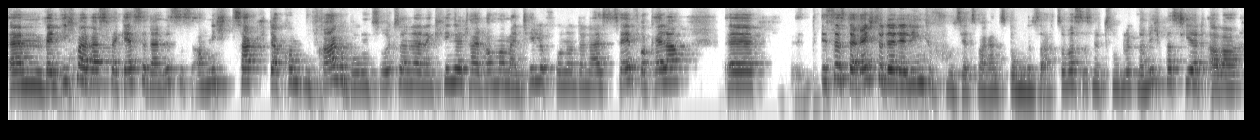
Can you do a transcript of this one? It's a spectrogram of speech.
Ähm, wenn ich mal was vergesse, dann ist es auch nicht zack, da kommt ein Fragebogen zurück, sondern dann klingelt halt auch mal mein Telefon und dann heißt es, hey, Frau Keller, äh, ist das der rechte oder der linke Fuß, jetzt mal ganz dumm gesagt. Sowas ist mir zum Glück noch nicht passiert, aber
